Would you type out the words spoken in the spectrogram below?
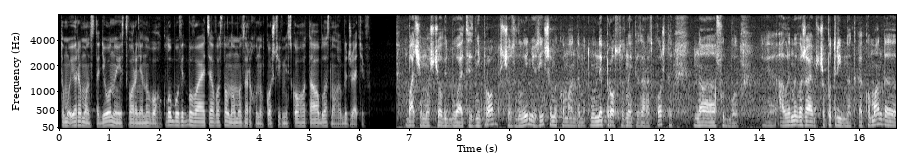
Тому і ремонт стадіону, і створення нового клубу відбувається в основному за рахунок коштів міського та обласного бюджетів. Бачимо, що відбувається з Дніпром, що з Волинню, з іншими командами. Тому не просто знайти зараз кошти на футбол. Е, Але ми вважаємо, що потрібна така команда.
